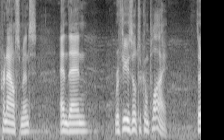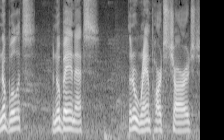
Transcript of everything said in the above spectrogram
pronouncements and then refusal to comply. There are no bullets, there are no bayonets, there are no ramparts charged,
